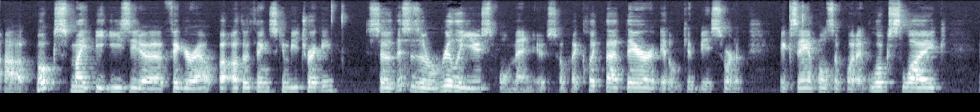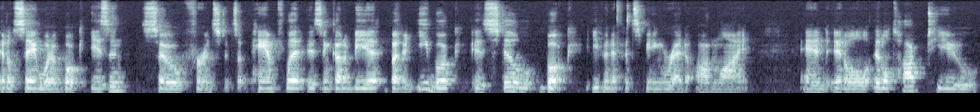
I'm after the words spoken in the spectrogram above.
Uh, books might be easy to figure out, but other things can be tricky. So this is a really useful menu. So if I click that there, it'll give me sort of examples of what it looks like, It'll say what a book isn't. So for instance, a pamphlet isn't going to be it, but an ebook is still book, even if it's being read online. And it'll, it'll talk to you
